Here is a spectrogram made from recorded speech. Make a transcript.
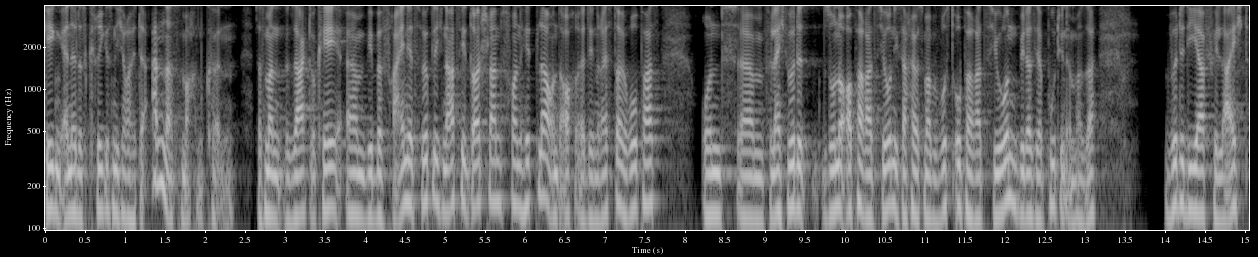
gegen Ende des Krieges nicht auch hätte anders machen können. Dass man sagt, okay, ähm, wir befreien jetzt wirklich Nazi-Deutschland von Hitler und auch äh, den Rest Europas. Und ähm, vielleicht würde so eine Operation, ich sage jetzt mal bewusst Operation, wie das ja Putin immer sagt, würde die ja vielleicht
